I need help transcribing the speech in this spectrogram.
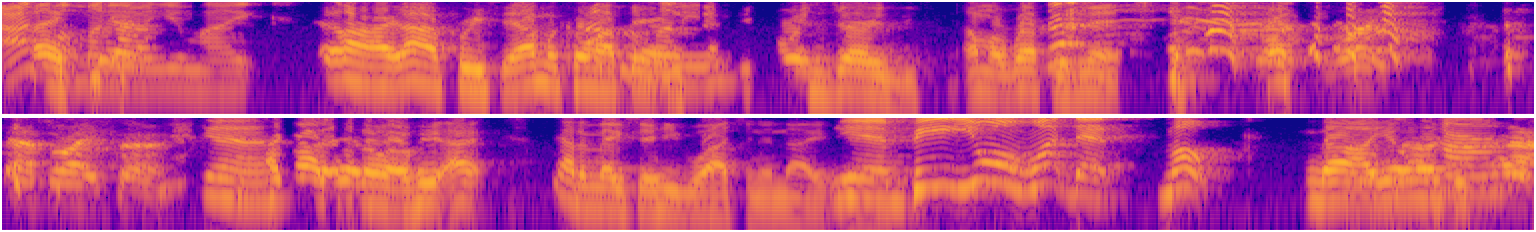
I Thank put money on you, Mike. all right, I appreciate it. I'm gonna come I out there in the sports jersey. I'm gonna represent. That's right. That's right, sir. Yeah. I gotta hit him up. He, I gotta make sure he watching tonight. man. Yeah, B, you don't want that smoke. No, you don't want this,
